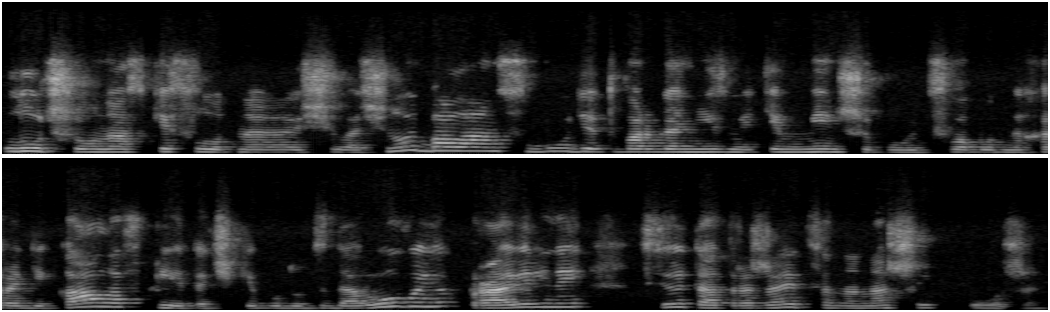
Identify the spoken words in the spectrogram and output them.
лучше у нас кислотно-щелочной баланс будет в организме, тем меньше будет свободных радикалов, клеточки будут здоровые, правильные, все это отражается на нашей коже.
